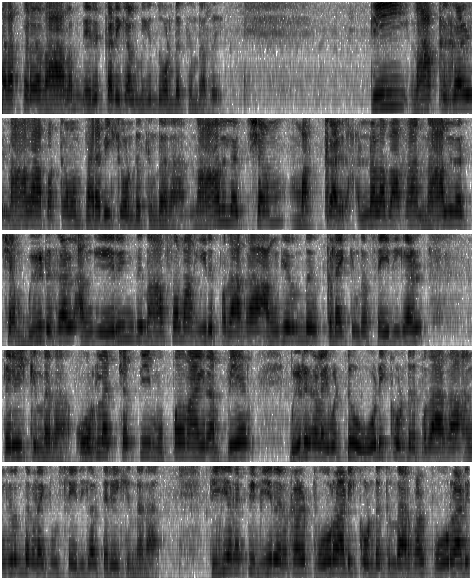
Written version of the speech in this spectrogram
தரப்பினராலும் நெருக்கடிகள் மிகுந்து கொண்டிருக்கின்றது. தீ நாக்குகள் நாலா பக்கமும் பரவிக் கொண்டிருக்கின்றன. நாலு லட்சம் மக்கள் அன்னளவாக நாலு லட்சம் வீடுகள் அங்கு எரிந்து நாசமாகி இருப்பதாக அங்கிருந்து கிடைக்கின்ற செய்திகள் தெரிவிக்கின்றன. ஒரு லட்சத்தி முப்பதனாயிரம் பேர் வீடுகளை விட்டு ஓடிக்கொண்டிருப்பதாக அங்கிருந்து கிடைக்கும் செய்திகள் தெரிவிக்கின்றன. தீயணைப்பு வீரர்கள் போராடி கொண்டிருக்கின்றார்கள் போராடி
